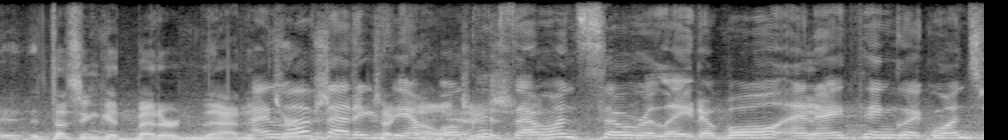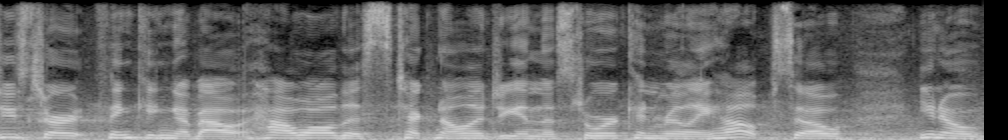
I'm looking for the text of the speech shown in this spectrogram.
it doesn't get better than that in I terms love that of example because that Yeah. one's so relatable, and Yeah. I think like once you start thinking about how all this technology in the store can really help, so you know,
